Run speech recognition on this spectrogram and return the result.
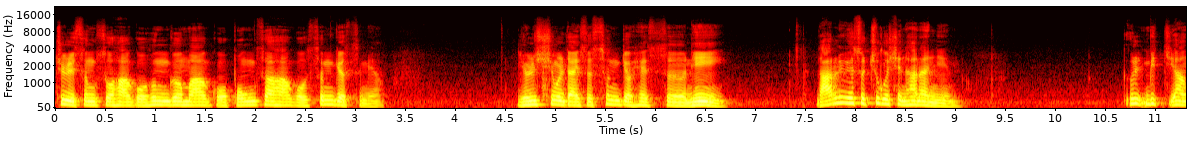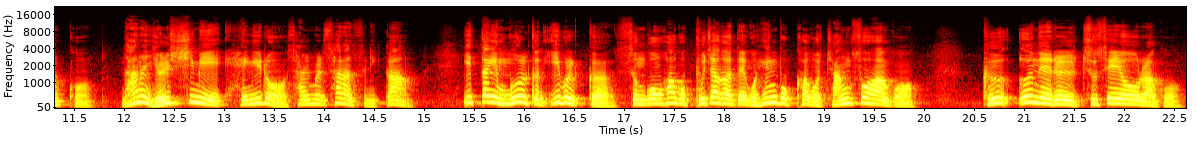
주일 성수하고 헌금하고 봉사하고 섬겼으며 열심을 다해서 성교했으니 나를 위해서 죽으신 하나님을 믿지 않고 나는 열심히 행위로 삶을 살았으니까 이 땅에 먹을 것, 입을 것, 성공하고 부자가 되고 행복하고 장수하고 그 은혜를 주세요라고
